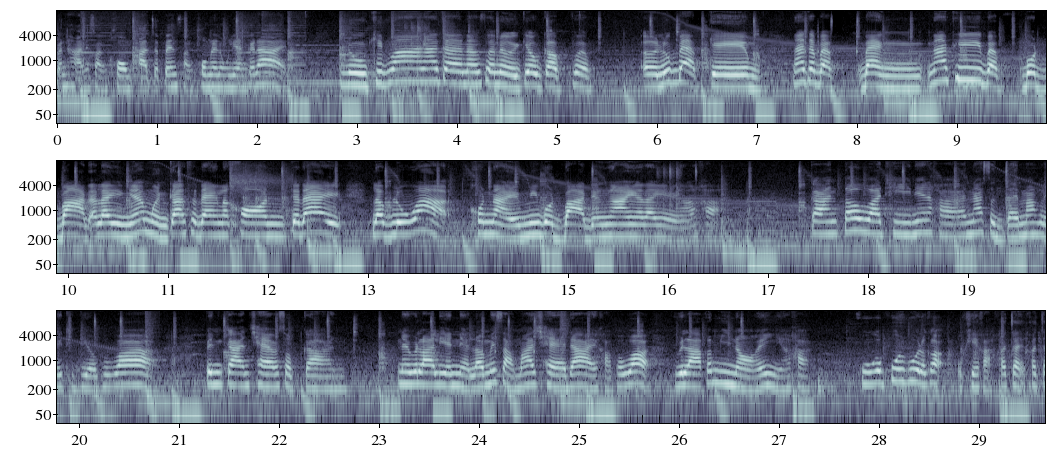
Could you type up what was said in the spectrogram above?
ปัญหาในสังคม อาจจะเป็นสังคมในโรงเรียนก็ได้ หนูคิดว่าน่าจะนำเสนอเกี่ยวกับแบบเออรูปแบบเกม น่าจะแบบแบ่งหน้าที่แบบบทบาทอะไรอย่างเงี้ยเหมือนการแสดงละครจะได้รับรู้ว่าคนไหนมีบทบาทยังไงอะไรอย่างเงี้ยค่ะ การโต้วาทีเนี่ยนะคะ น่าสนใจมากเลยทีเดียว เพราะว่าเป็นการแชร์ประสบการณ์ ในเวลาเรียนเนี่ยเราไม่สามารถแชร์ได้ค่ะ เพราะว่าเวลาก็มีน้อยอย่างเงี้ยค่ะครูก็พูดพูดแล้วก็โอเคค่ะ เข้าใจเข้าใจ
